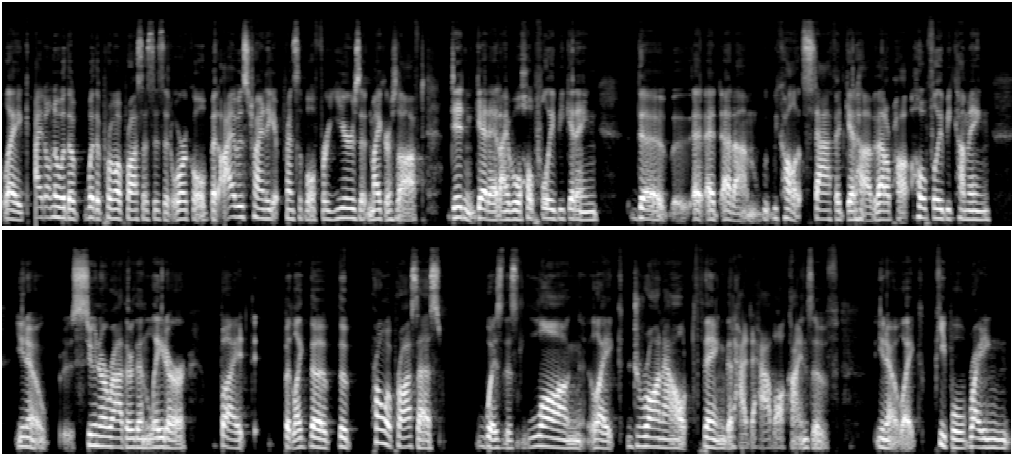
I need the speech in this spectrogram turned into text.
Like i don't know what the what the promo process is at oracle but i was trying to get principal for years at microsoft didn't get it. I will hopefully be getting the at, at, at um we call it staff at github. That'll pro- hopefully be coming you know sooner rather than later. But but like the the promo process was this long like drawn out thing that had to have all kinds of you know like people writing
